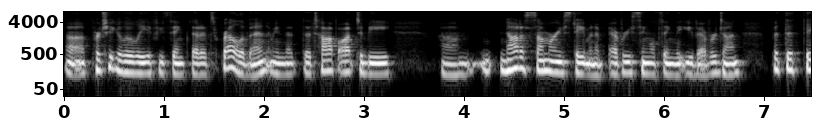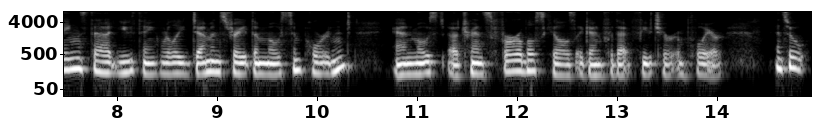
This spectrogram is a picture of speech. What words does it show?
uh, particularly if you think that it's relevant. I mean, the, the top ought to be um, not a summary statement of every single thing that you've ever done, but the things that you think really demonstrate the most important and most uh, transferable skills, again, for that future employer. And so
